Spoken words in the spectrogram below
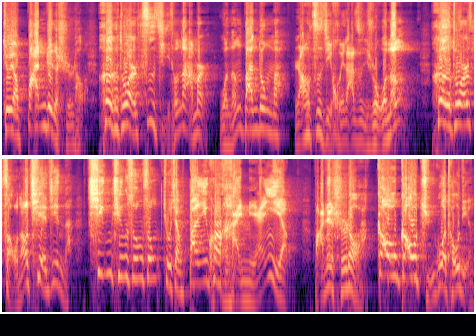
就要搬这个石头，赫克托尔自己都纳闷我能搬动吗？然后自己回答自己说：“我能。”赫克托尔走到切近呢，轻轻松松，就像搬一块海绵一样，把这石头啊高高举过头顶。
